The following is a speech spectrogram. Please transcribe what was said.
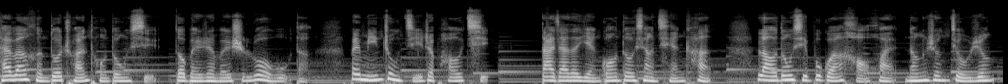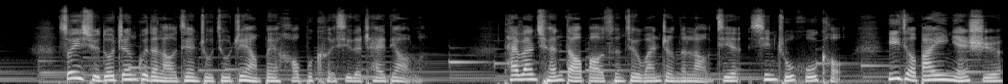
台湾很多传统东西都被认为是落伍的，被民众急着抛弃，大家的眼光都向前看，老东西不管好坏，能扔就扔，所以许多珍贵的老建筑就这样被毫不可惜地拆掉了。台湾全岛保存最完整的老街新竹湖口，一九八一年时，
